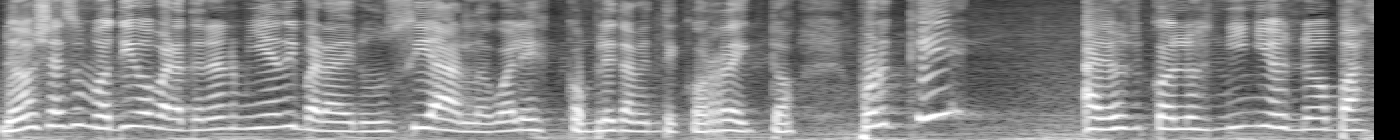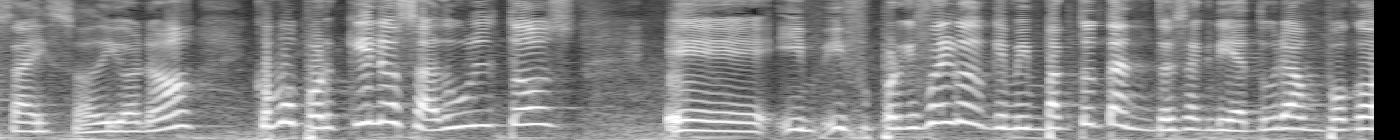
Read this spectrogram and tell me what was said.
¿no? Ya es un motivo para tener miedo y para denunciarlo, lo cual es completamente correcto. ¿Por qué a los- con los niños no pasa eso? Digo, ¿no? ¿Cómo por qué los adultos... eh, y, y porque fue algo que me impactó tanto esa criatura un poco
